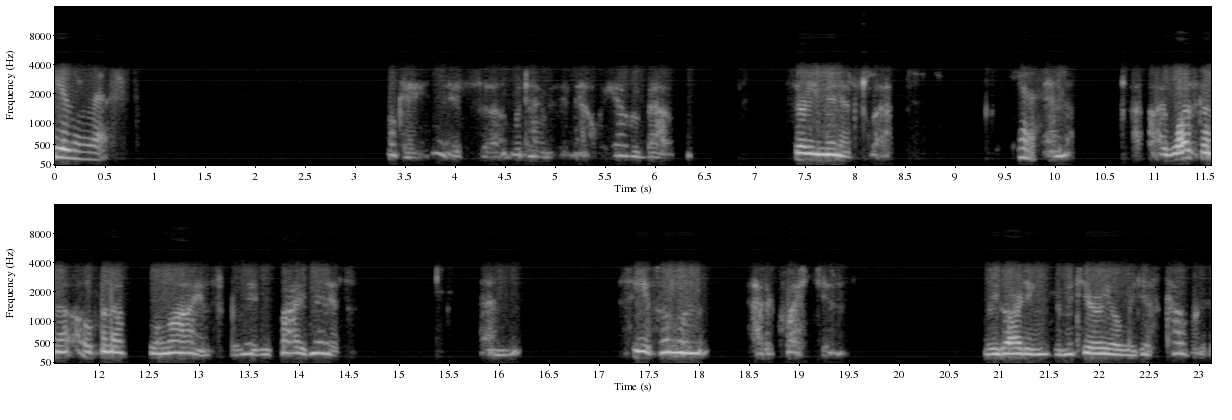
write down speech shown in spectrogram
healing list. Okay, it's uh, what time is it now? We have about thirty minutes left, Yes. and I- I was going to open up the lines for maybe five minutes and see if someone had a question regarding the material we just covered.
